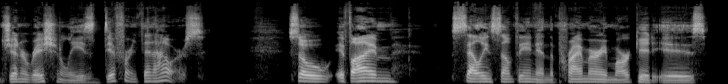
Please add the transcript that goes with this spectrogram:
generationally is different than ours. So if I'm selling something and the primary market is,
